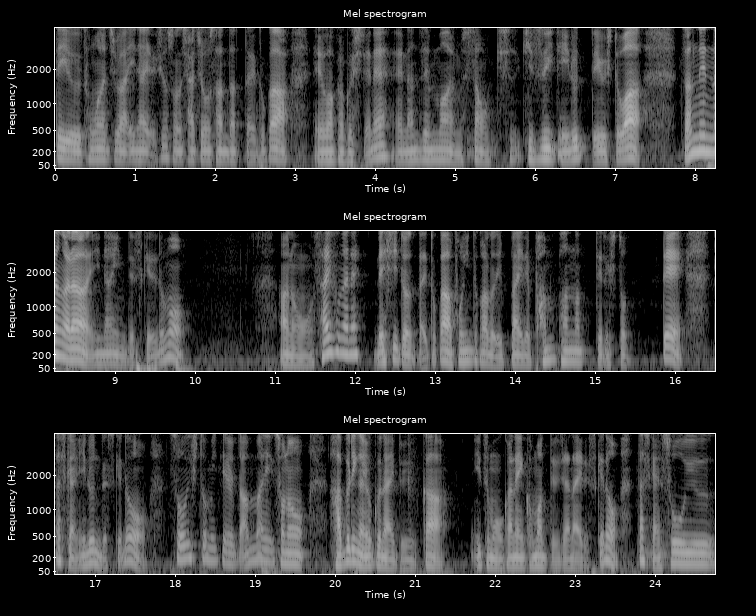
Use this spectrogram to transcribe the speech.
ていう友達はいないですよ。その社長さんだったりとか、えー若くしてね、え何千万円も資産を築いているっていう人は、残念ながらいないんですけれども、あの財布がね、レシートだったりとか、ポイントカードでいっぱいでパンパンになってる人って確かにいるんですけど、そういう人見てるとあんまりその羽振りが良くないというか、いつもお金に困ってるじゃないですけど、確かにそういう、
